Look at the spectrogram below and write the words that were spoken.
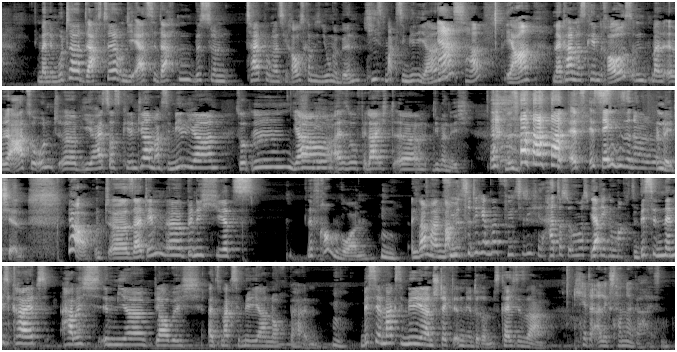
meine Mutter dachte und die Ärzte dachten bis zu dem Zeitpunkt, als ich rauskam, dass ich ein Junge bin, hieß Maximilian. Ernsthaft? Ja, und dann kam das Kind raus und mein, äh, der Arzt so, und äh, wie heißt das Kind? Ja, Maximilian. So, mm, ja, Schwierig. also vielleicht äh, lieber nicht. es ist Denken Sie nochmal ein. Mädchen. Ja, und äh, seitdem äh, bin ich jetzt eine Frau geworden. Hm. Ich war mal ein Mann. Fühlst du dich aber, fühlst du dich, hat das irgendwas Ja. mit dir gemacht? Ein bisschen Männlichkeit habe ich in mir, glaube ich, als Maximilian noch behalten. Hm. Ein bisschen Maximilian steckt in mir drin, das kann ich dir sagen. Ich hätte Alexander geheißen.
